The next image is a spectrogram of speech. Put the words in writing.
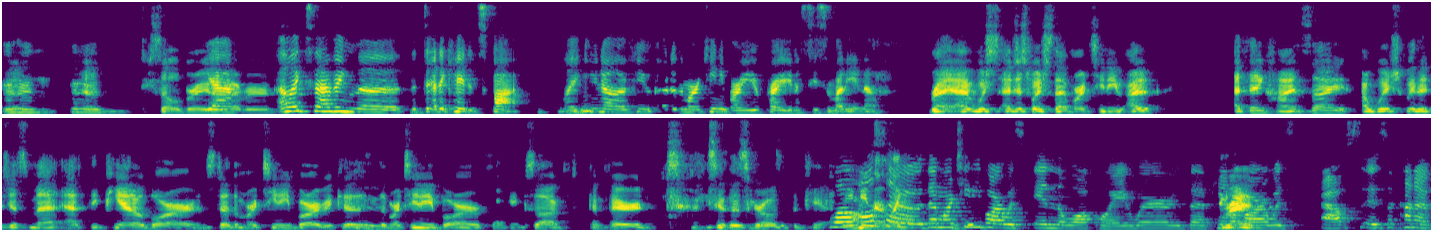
Mhm. and, Mhm. and celebrate Yeah. or whatever. I liked having the the dedicated spot. Like Mm-hmm. Mhm. you know, if you go to the martini bar, you're probably gonna see somebody you know. Right. I wish. I just wish that martini. I. I think hindsight. I wish we'd have just met at the piano bar instead of the martini bar because Mm. the martini bar fucking sucked compared to those girls at the piano. Well, You mean also like- the martini bar was in the walkway, where the piano Right. bar was out. Is kind of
